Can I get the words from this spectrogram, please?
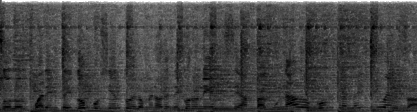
Solo el 42% de los menores de Coronel se han vacunado contra la influenza.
